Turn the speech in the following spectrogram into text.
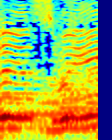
oceans we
